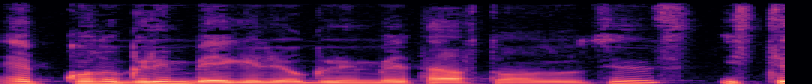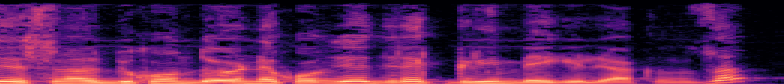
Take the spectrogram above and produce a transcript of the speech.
Hep konu Green Bay'e geliyor. Green Bay taraftan olursanız. İster istemez bir konuda örnek olunca direkt Green Bay geliyor aklınıza.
